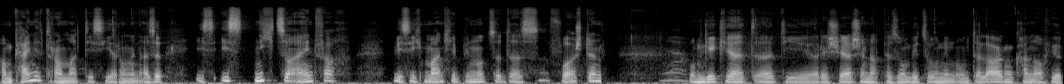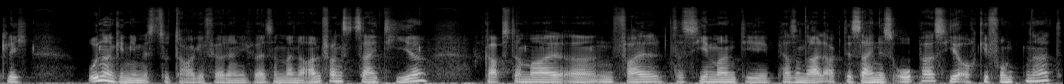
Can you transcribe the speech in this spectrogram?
haben keine Traumatisierungen. Also es ist nicht so einfach, wie sich manche Benutzer das vorstellen. Ja. Umgekehrt, äh, die Recherche nach personenbezogenen Unterlagen kann auch wirklich Unangenehmes zutage fördern. Ich weiß, in meiner Anfangszeit hier gab es da mal äh, einen Fall, dass jemand die Personalakte seines Opas hier auch gefunden hat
